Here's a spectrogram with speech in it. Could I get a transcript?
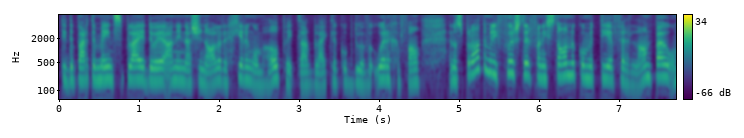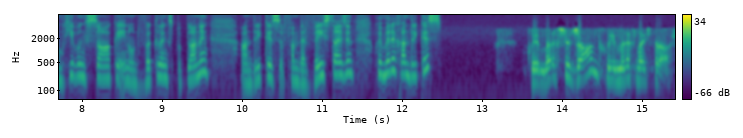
Die departement se pleidooi aan die nasionale regering om hulp het klaar blyklik op dowe ore geval. En ons praat met die voorsteur van die staande komitee vir landbou, omgewingsake en ontwikkelingsbeplanning, Andrikus van der Westhuizen. Goeiemôre Andrikus. Goeiemôre Susan, goeiemôre luisteraars.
